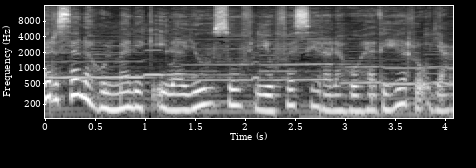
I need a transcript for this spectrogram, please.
أرسله الملك إلى يوسف ليفسر له هذه الرؤيا.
